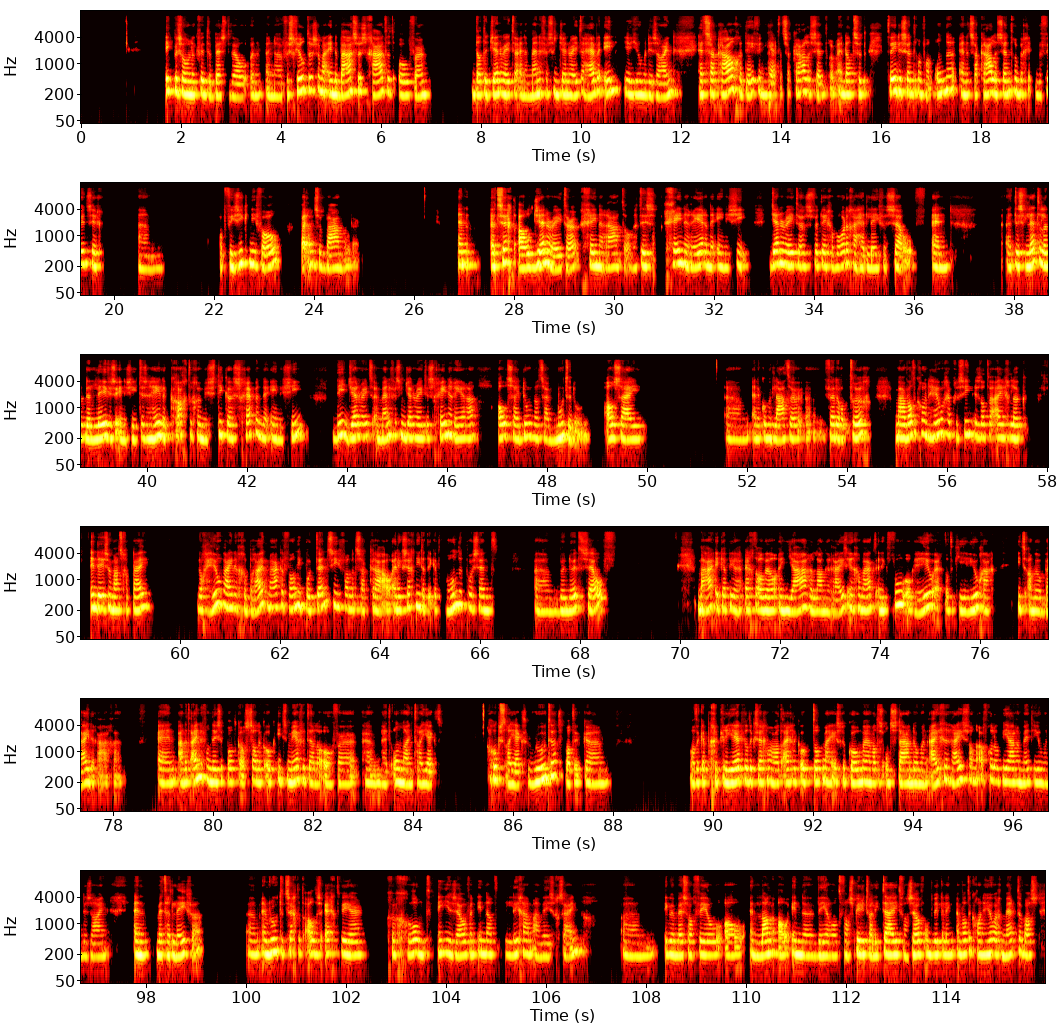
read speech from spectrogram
ik persoonlijk vind er best wel een, een uh, verschil tussen, maar in de basis gaat het over dat de generator en de manifesting generator hebben in je human design het sacraal gedefinieerd, het sacrale centrum. En dat is het tweede centrum van onder. En het sacrale centrum bevindt zich um, op fysiek niveau bij onze baarmoeder. En het zegt al generator, generator. Het is genererende energie. Generators vertegenwoordigen het leven zelf. En het is letterlijk de levensenergie. Het is een hele krachtige, mystieke, scheppende energie. Die generators en manifesting generators genereren als zij doen wat zij moeten doen. Als zij, um, en daar kom ik later uh, verder op terug. Maar wat ik gewoon heel erg heb gezien, is dat we eigenlijk in deze maatschappij nog heel weinig gebruik maken van die potentie van het sacraal. En ik zeg niet dat ik het 100% um, benut zelf. Maar ik heb hier echt al wel een jarenlange reis in gemaakt. En ik voel ook heel erg dat ik hier heel graag iets aan wil bijdragen. En aan het einde van deze podcast zal ik ook iets meer vertellen over um, het online traject groepstraject Rooted, wat ik, uh, wat ik heb gecreëerd, wil ik zeggen, maar wat eigenlijk ook tot mij is gekomen en wat is ontstaan door mijn eigen reis van de afgelopen jaren met human design en met het leven. Um, en Rooted zegt het al, dus echt weer gegrond in jezelf en in dat lichaam aanwezig zijn. Um, ik ben best wel veel al en lang al in de wereld van spiritualiteit, van zelfontwikkeling. En wat ik gewoon heel erg merkte was,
